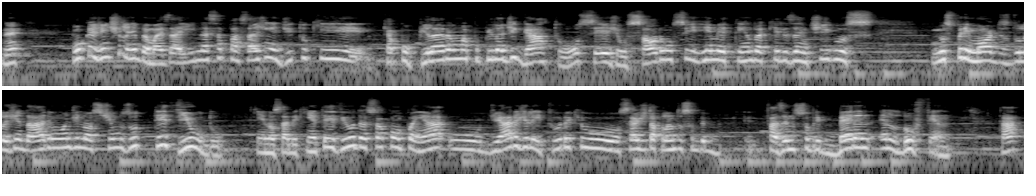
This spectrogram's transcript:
Né? Pouca gente lembra, mas aí nessa passagem é dito que, que a pupila era uma pupila de gato, ou seja, o Sauron se remetendo àqueles antigos nos primórdios do Legendário, onde nós tínhamos o Tevildo. Quem não sabe quem é Tevildo, é só acompanhar o diário de leitura que o Sérgio está falando sobre, fazendo sobre Beren e Lúthien, tá?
